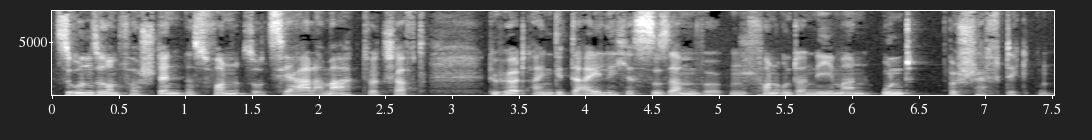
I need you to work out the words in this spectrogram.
zu unserem Verständnis von sozialer Marktwirtschaft gehört ein gedeihliches Zusammenwirken von Unternehmern und Beschäftigten.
